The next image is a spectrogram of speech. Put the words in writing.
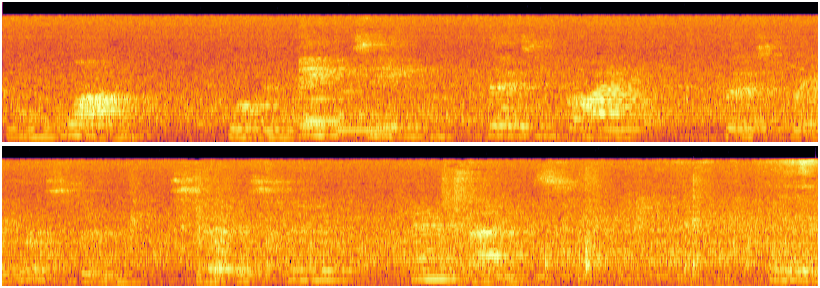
Platform 1 for the 1835 First Grade Western Service to Penzance. For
